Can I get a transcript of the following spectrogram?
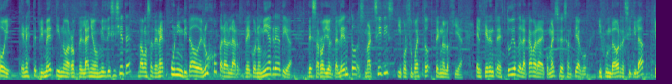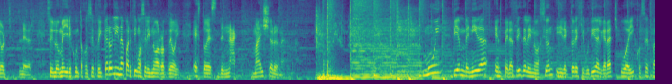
Hoy, en este primer Innova Rock del año 2017, vamos a tener un invitado de lujo para hablar de economía creativa, desarrollo del talento, smart cities y, por supuesto, tecnología. El gerente de estudios de la Cámara de Comercio de Santiago y fundador de City Lab, George Lever. Soy Lo Meyer y junto a Josefa y Carolina partimos el Innova Rock de hoy. Esto es The Knack, My Sharona. Muy bienvenida, emperatriz de la innovación y directora ejecutiva del Garage UAI, Josefa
